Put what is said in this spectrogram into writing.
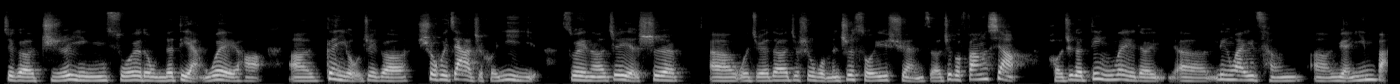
这个直营所有的我们的点位哈啊更有这个社会价值和意义。所以呢，这也是呃，我觉得就是我们之所以选择这个方向。和这个定位的呃另外一层呃原因吧，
